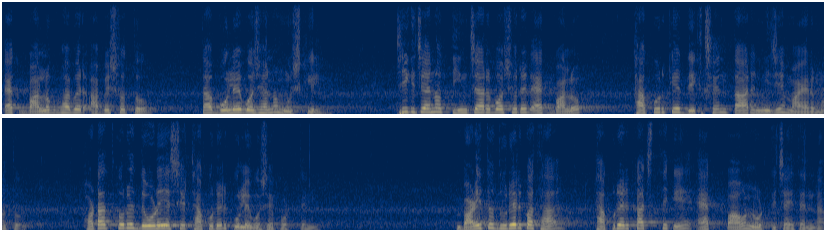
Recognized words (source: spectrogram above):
এক বালকভাবের আবেশ হতো, তা বলে বোঝানো মুশকিল। ঠিক যেন তিন চার বছরের এক বালক ঠাকুরকে দেখছেন তার নিজে মায়ের মতো। হঠাৎ করে দৌড়ে এসে ঠাকুরের কোলে বসে পড়তেন। বাড়ি তো দূরের কথা, ঠাকুরের কাছ থেকে এক পাও নড়তে চাইতেন না।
